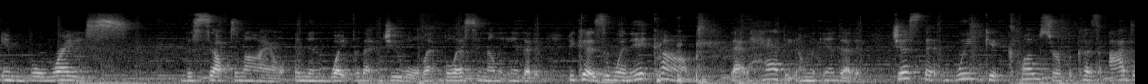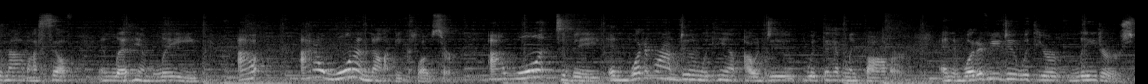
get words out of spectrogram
embrace the self-denial and then wait for that jewel that blessing on the end of it. Because when it comes that happy on the end of it. Just that we get closer because i deny myself and let him lead. I i don't want to not be closer. I want to be, and whatever I'm doing with Him, I would do with the Heavenly Father. And whatever you do with your leaders,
